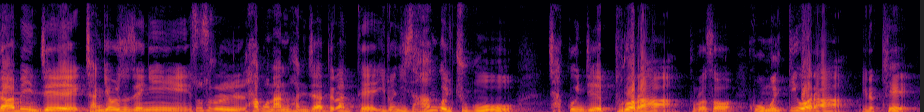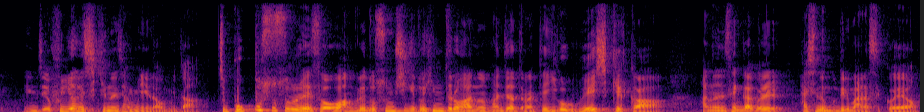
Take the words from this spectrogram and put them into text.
그 다음에 이제 장겨울 선생이 수술을 하고 난 환자들한테 이런 이상한 걸 주고 자꾸 이제 불어라, 불어서 공을 띄워라 이렇게 이제 훈련을 시키는 장면이 나옵니다. 지금 복부 수술을 해서 안 그래도 숨쉬기도 힘들어하는 환자들한테 이걸 왜 시킬까 하는 생각을 하시는 분들이 많았을 거예요.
